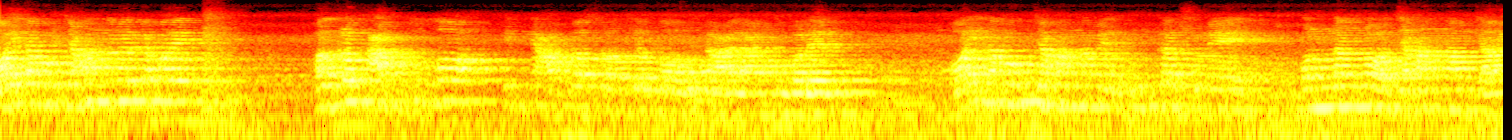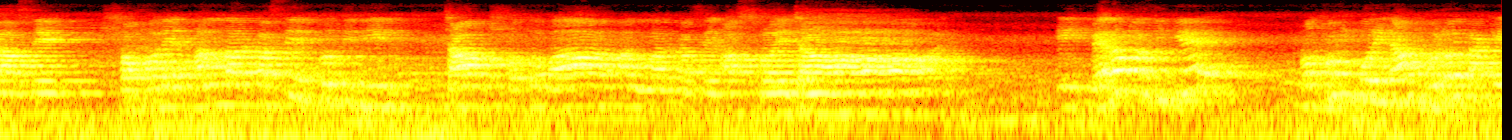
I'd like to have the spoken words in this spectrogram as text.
ওই নামক জাহান্নামের ব্যাপারে হযরত আব্দুল্লাহ ইবনে আব্বাস রাদিয়াল্লাহু তাআলা আনহু বলেন ওই নামক জাহান্নামের হুঙ্কার শুনে অন্যান্য জাহান্নাম যারা আছে সকলে আল্লাহর কাছে প্রতিদিন চার শতবার আল্লাহর কাছে আশ্রয় চায়। এই বেড়ামাতিকে প্রথম পরিণাম হলো তাকে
